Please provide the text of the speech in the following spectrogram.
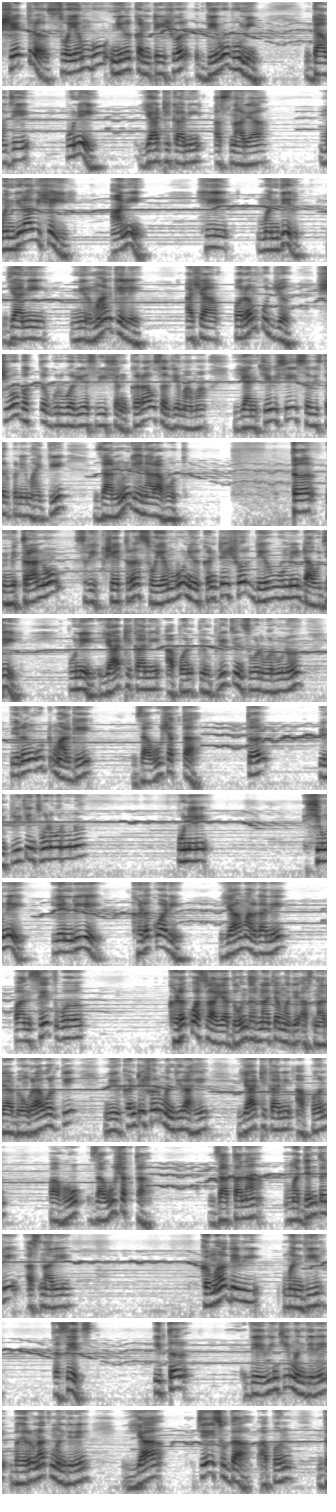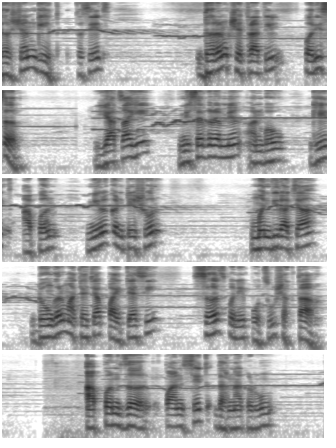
क्षेत्र स्वयंभू निळकंठेश्वर देवभूमी डावजे पुणे या ठिकाणी असणाऱ्या मंदिराविषयी आणि हे मंदिर ज्यांनी निर्माण केले अशा परमपूज्य शिवभक्त गुरुवर्य श्री शंकरराव सर्जेमामा यांचेविषयी यांच्याविषयी सविस्तरपणे माहिती जाणून घेणार आहोत. तर मित्रांनो श्री क्षेत्र स्वयंभू निळकंठेश्वर देवभूमी डावजे पुणे. या ठिकाणी आपण पिंपरी चिंचवडवरून पिरंगुट मार्गे जाऊ शकता. तर Pimpri चिंचवडवरून Pune Shivane N D A Khadakwadi या मार्गाने पानसेत व खडकवासला या दोन धरणाच्या मध्ये असणाऱ्या डोंगरावरती निळकंठेश्वर मंदिर आहे. या ठिकाणी आपण पाहू जाऊ शकता. जाताना मध्यंतरी असणारी कमळदेवी मंदिर तसेच इतर देवींची मंदिरे भैरवनाथ मंदिरे याचे सुद्धा आपण दर्शन घेत तसेच धरण क्षेत्रातील परिसर. याचाही निसर्गरम्य अनुभव घेत आपण निळकंठेश्वर मंदिराच्या डोंगरमाथ्याच्या पायथ्याशी सहजपणे पोचू शकता. आपण जर पानसेत धरणाकडून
